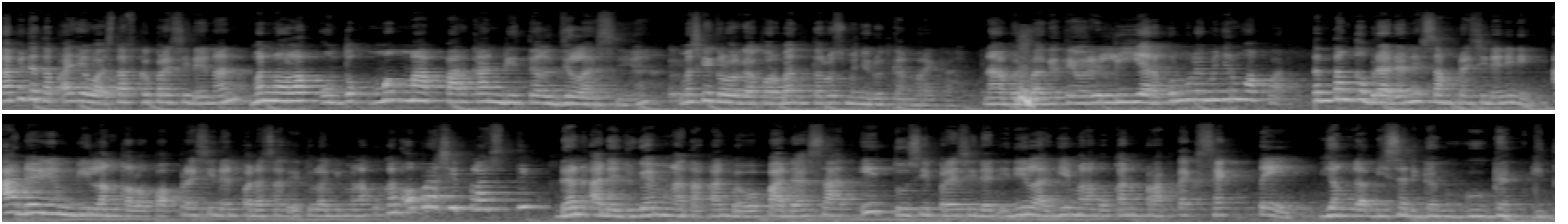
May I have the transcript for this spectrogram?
Tapi tetap aja Wak, staf kepresidenan menolak untuk memaparkan detail jelasnya meski keluarga korban terus menyudutkan mereka. Nah, berbagai teori liar pun mulai menyeruak, Pak, tentang keberadaan sang presiden ini. Ada yang bilang kalau Pak Presiden pada saat itu lagi melakukan operasi plastik dan ada juga yang mengatakan bahwa pada saat itu si presiden ini lagi melakukan praktek sekte yang nggak bisa diganggu gugat gitu.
